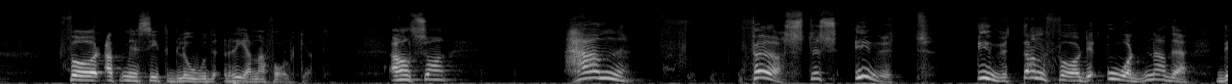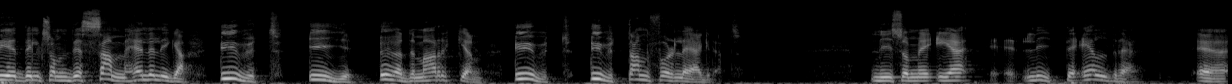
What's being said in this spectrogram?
för att med sitt blod rena folket. Alltså, han föstes ut utanför det ordnade, det, det, liksom det samhälleliga, ut i ödemarken, ut utanför lägret. Ni som är lite äldre, eh,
